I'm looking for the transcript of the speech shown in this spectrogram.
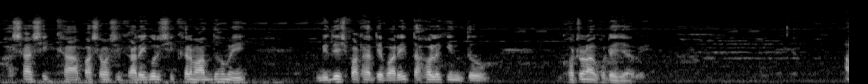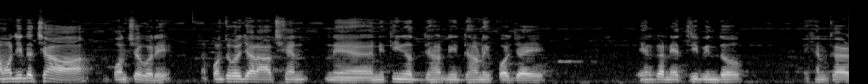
ভাষা শিক্ষা, পাশাপাশি কারিগরি শিক্ষার মাধ্যমে বিদেশ পাঠাতে পারি, তাহলে কিন্তু ঘটনা ঘটে যাবে। আমার যেটা চাওয়া পঞ্চগড়ে পঞ্চগড়ে যারা আছেন নীতি নির্ধারণ- নির্ধারণী পর্যায়ে এখানকার নেতৃবৃন্দ, এখানকার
